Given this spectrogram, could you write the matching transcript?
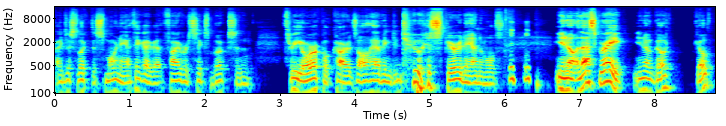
I just looked this morning. I think I've got five or six books and three oracle cards, all having to do with spirit animals. you know, and that's great. You know, go go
